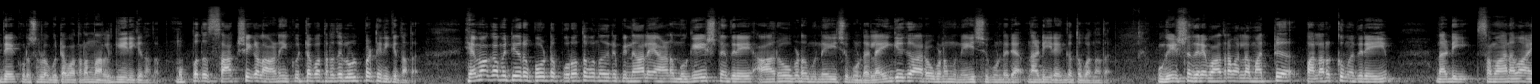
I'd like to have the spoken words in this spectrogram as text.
ഇതേക്കുറിച്ചുള്ള കുറ്റപത്രം നൽകിയിരിക്കുന്നത്. മുപ്പത് സാക്ഷികളാണ് ഈ കുറ്റപത്രത്തിൽ ഉൾപ്പെട്ടിരിക്കുന്നത്. ഹേമ കമ്മിറ്റി റിപ്പോർട്ട് പുറത്തു വന്നതിന് പിന്നാലെയാണ് മുകേഷിനെതിരെ ആരോപണം ഉന്നയിച്ചുകൊണ്ട് ലൈംഗിക ആരോപണം ഉന്നയിച്ചുകൊണ്ട് നടി രംഗത്ത് വന്നത്. മുകേഷിനെതിരെ മാത്രമല്ല മറ്റ് പലർക്കുമെതിരെയും നടി സമാനമായ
